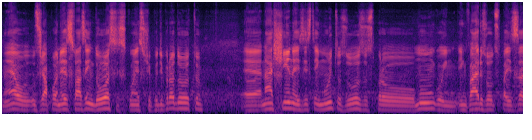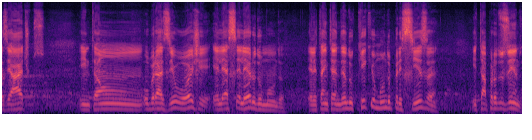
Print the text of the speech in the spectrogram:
Né? Os japoneses fazem doces com esse tipo de produto. É, na China existem muitos usos para o mungo, em, em, vários outros países asiáticos. Então, o Brasil hoje, ele é celeiro do mundo. Ele está entendendo o que, que o mundo precisa e está produzindo.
